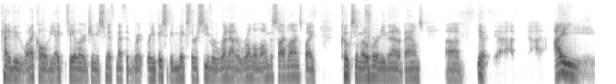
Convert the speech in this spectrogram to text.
kind of do what I call the Ike Taylor or Jimmy Smith method, where where he basically makes the receiver run out of room along the sidelines by coaxing him over and even out of bounds. Uh, you know, I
